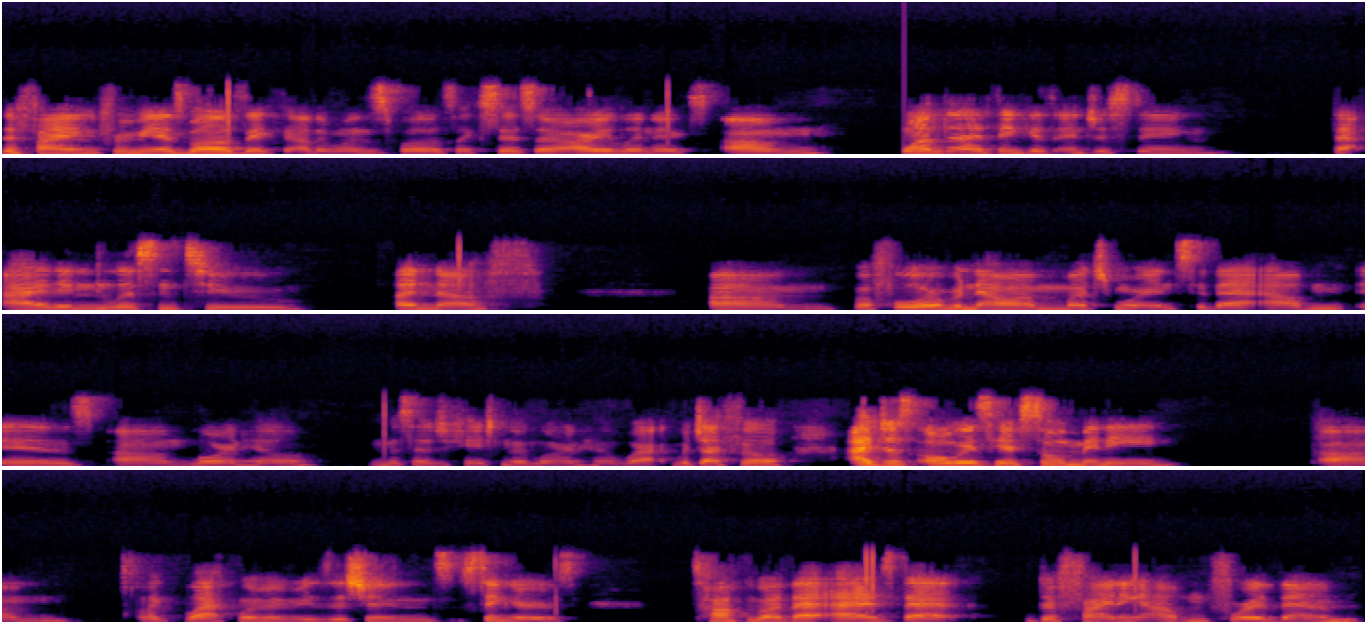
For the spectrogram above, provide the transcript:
defining for me as well as like the other ones as well as like SZA, Ari Lennox. Um, one that I think is interesting that I didn't listen to enough um, before, but now I'm much more into that album is um, Lauryn Hill, Miseducation of Lauryn Hill, which I feel I just always hear so many um, like black women musicians, singers talk about that as that defining album for them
